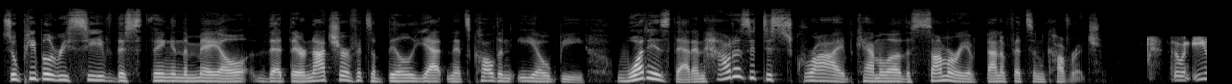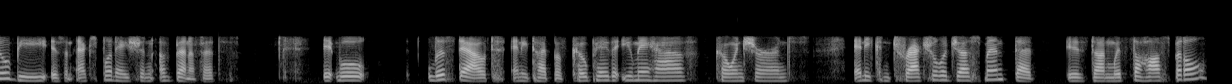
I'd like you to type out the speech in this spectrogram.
So people receive this thing in the mail that they're not sure if it's a bill yet, and it's called an EOB. What is that, and how does it describe, Kamala, the summary of benefits and coverage? So an EOB is an explanation of benefits. It will list out any type of copay that you may have, coinsurance, any contractual adjustment that is done with the hospital,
